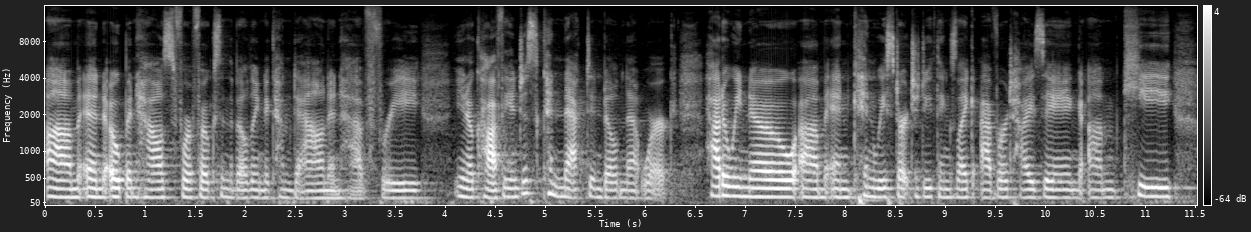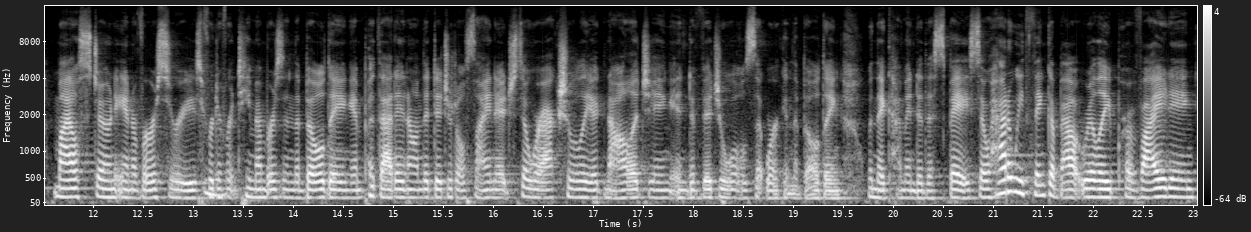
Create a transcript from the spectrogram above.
um, an open house for folks in the building to come down and have free you know, coffee and just connect and build network. How do we know um, and can we start to do things like advertising um, key milestone anniversaries for different team members in the building and put that in on the digital signage so we're actually acknowledging individuals that work in the building when they come into the space. So how do we think about really providing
